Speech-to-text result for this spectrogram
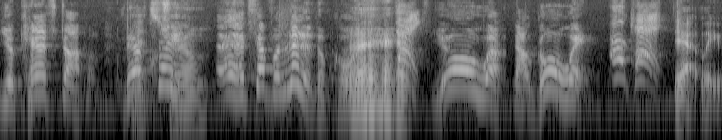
you can't stop them. They're That's crazy. true. Uh, except for Lilith, of course. Thanks. You're welcome. Now go away. Okay. Yeah, leave.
